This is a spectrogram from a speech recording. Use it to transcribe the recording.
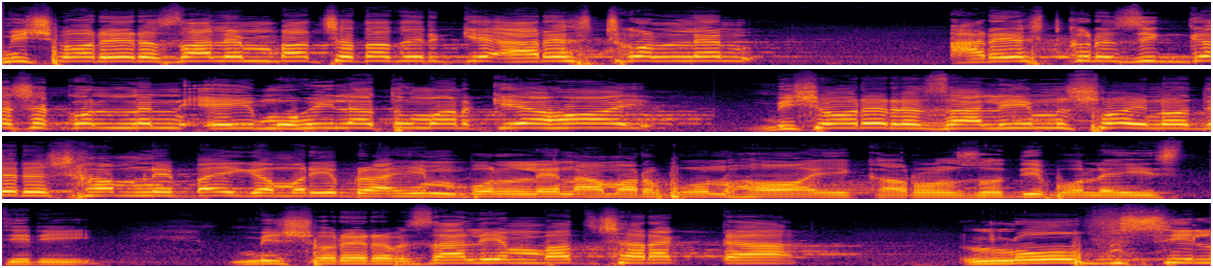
মিশরের জালেম বাচ্চা তাদেরকে অ্যারেস্ট করলেন। অ্যারেস্ট করে জিজ্ঞাসা করলেন, এই মহিলা তোমার কে হয়? মিশরের জালিম সৈন্যদের সামনে পাইগামর ইব্রাহিম বললেন, আমার বোন হয়, কারণ যদি বলে স্ত্রী। মিশরের জালিম বাদশার একটা লোভ ছিল,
